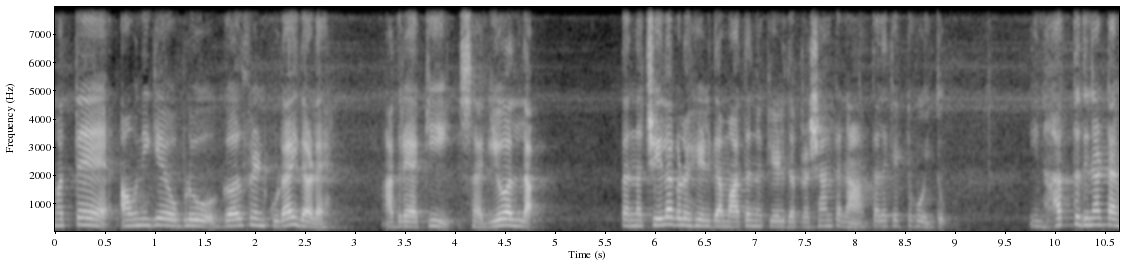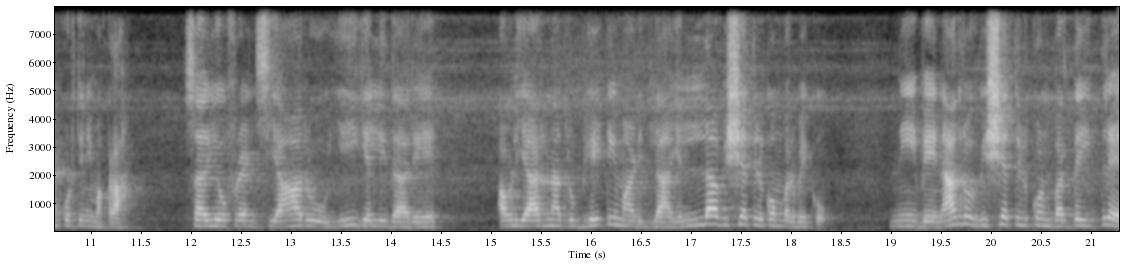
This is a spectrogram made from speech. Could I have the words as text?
ಮತ್ತು ಅವನಿಗೆ ಒಬ್ಬಳು ಗರ್ಲ್ ಫ್ರೆಂಡ್ ಕೂಡ ಇದ್ದಾಳೆ. ಆದರೆ ಆಕಿ ಸರಿಯೂ ಅಲ್ಲ. ತನ್ನ ಚೇಲಗಳು ಹೇಳಿದ ಮಾತನ್ನು ಕೇಳಿದ ಪ್ರಶಾಂತನ ತಲೆಕೆಟ್ಟು ಹೋಯಿತು. ಇನ್ನು ಹತ್ತು ದಿನ ಟೈಮ್ ಕೊಡ್ತೀನಿ ಮಕ್ಕಳ. ಸರಿಯೋ ಫ್ರೆಂಡ್ಸ್ ಯಾರು, ಈಗ ಎಲ್ಲಿದ್ದಾರೆ? ಅವಳು ಯಾರನ್ನಾದರೂ ಭೇಟಿ ಮಾಡಿದ್ಲ? ಎಲ್ಲ ವಿಷಯ ತಿಳ್ಕೊಂಬರ್ಬೇಕು. ನೀವೇನಾದರೂ ವಿಷಯ ತಿಳ್ಕೊಂಡು ಬರದೇ ಇದ್ದರೆ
